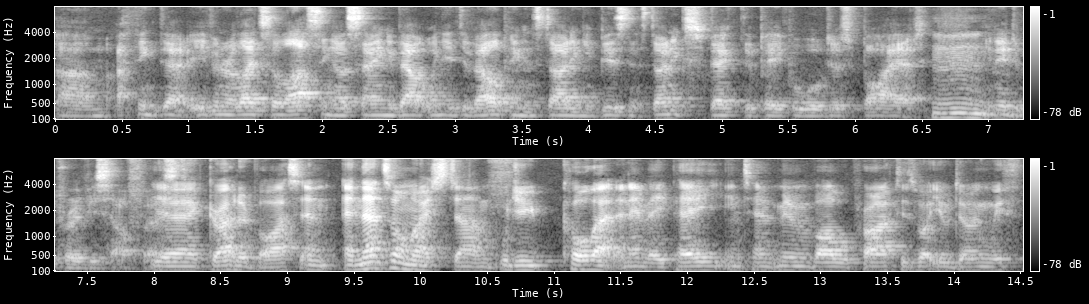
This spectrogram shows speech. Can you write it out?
Um, I think that even relates to the last thing I was saying about when you're developing and starting your business. Don't expect that people will just buy it. You Mm. need to prove yourself first. Yeah, great advice. And and that's almost um, would you call that an MVP in terms minimum viable product is what you're doing with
